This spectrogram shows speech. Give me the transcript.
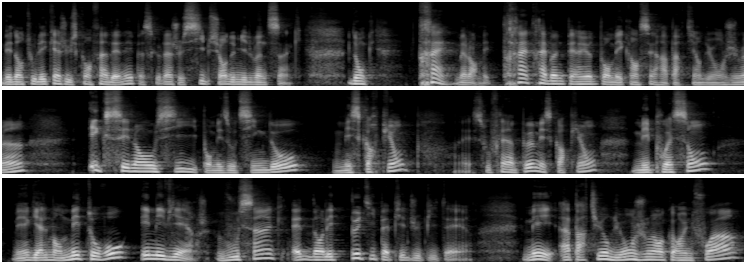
mais dans tous les cas jusqu'en fin d'année, parce que là je cible sur 2025. Donc Très, mais alors, mais très très bonne période pour mes cancers à partir du 11 juin. Excellent aussi pour mes autres signes d'eau, mes scorpions, soufflez un peu mes scorpions, mes poissons, mais également mes taureaux et mes vierges. Vous cinq êtes dans les petits papiers de Jupiter. Mais à partir du 11 juin, encore une fois,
